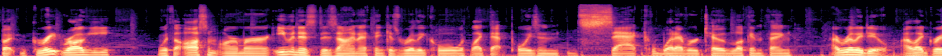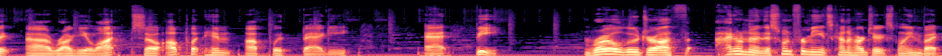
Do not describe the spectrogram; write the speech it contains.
But great Wroggi with the awesome armor. Even his design, I think, is really cool with like that poison sack, whatever toad looking thing. I really do. I like Great uh, Wroggi a lot, so I'll put him up with Baggi at B. Royal Ludroth, I don't know, this one for me, it's kind of hard to explain, but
